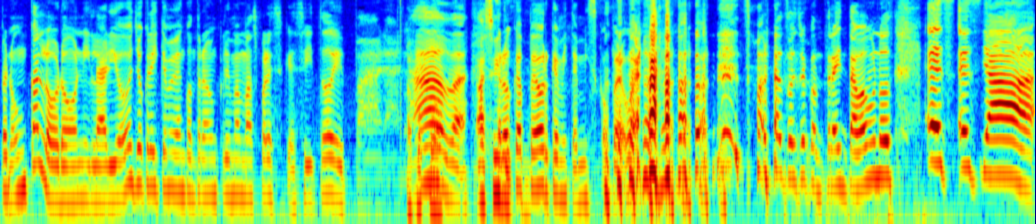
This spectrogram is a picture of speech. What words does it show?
Pero un calorón, Hilario. Yo creí que me iba a encontrar un clima más fresquecito y para. Nada. Ah, sí, Creo que peor que mi Temisco, pero bueno. Son las 8 con 30. Vámonos. Es, es ya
